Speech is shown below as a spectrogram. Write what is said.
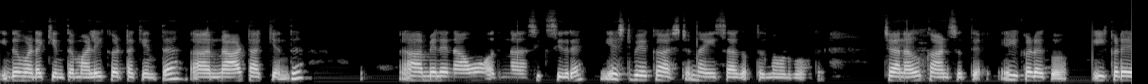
ಇದು ಮಾಡಕ್ಕಿಂತ, ಮಳೆ ಕಟ್ಟಕ್ಕಿಂತ ನಾಟ್ ಹಾಕ್ಯಂದು ಆಮೇಲೆ ನಾವು ಅದನ್ನ ಸಿಕ್ಸಿದ್ರೆ ಎಷ್ಟು ಬೇಕೋ ಅಷ್ಟು ನೈಸ್ ಆಗುತ್ತೆ ನೋಡಬಹುದು ಚೆನ್ನಾಗೂ ಕಾಣಿಸುತ್ತೆ. ಈ ಕಡೆಗೂ, ಈ ಕಡೆ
